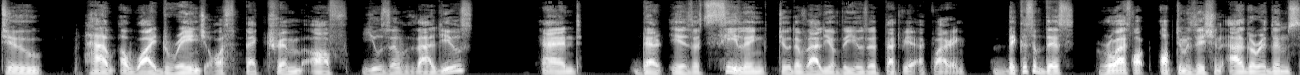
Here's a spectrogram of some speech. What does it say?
to have a wide range or spectrum of user values, and there is a ceiling to the value of the user that we are acquiring. Because of this, ROAS optimization algorithms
